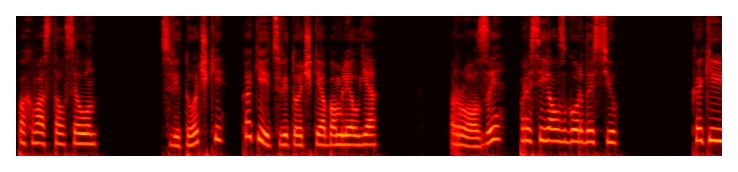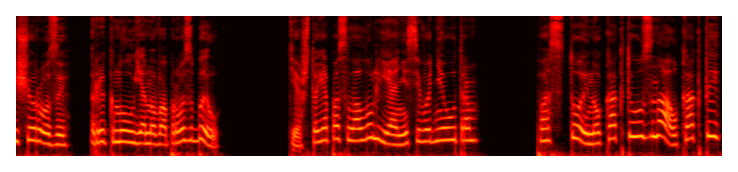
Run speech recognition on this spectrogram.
похвастался он. «Цветочки? Какие цветочки?» — обомлел я. «Розы?» — просиял с гордостью. «Какие еще розы?» — рыкнул я, но вопрос был. «Те, что я послал Ульяне сегодня утром». «Постой, но как ты узнал? Как ты...»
